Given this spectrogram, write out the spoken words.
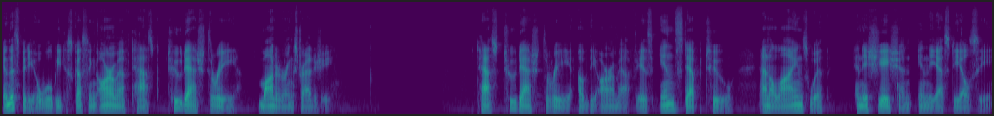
In this video, we'll be discussing RMF Task 2-3, Monitoring Strategy. Task 2-3 of the RMF is in Step 2 and aligns with Initiation in the SDLC.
